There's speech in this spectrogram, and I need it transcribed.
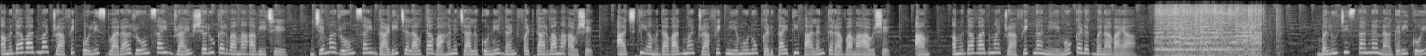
અમદાવાદમાં ટ્રાફિક પોલીસ દ્વારા રોંગ સાઇડ ડ્રાઈવ શરૂ કરવામાં આવી છે, જેમાં રોંગ સાઇડ ગાડી ચલાવતા વાહન ચાલકોને દંડ ફટકારવામાં આવશે. આજથી અમદાવાદમાં ટ્રાફિક નિયમોનું કડકાઈથી પાલન કરાવવામાં આવશે. આમ, અમદાવાદમાં ટ્રાફિકના નિયમો કડક બનાવાયા. બલુચિસ્તાનના નાગરિકોએ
